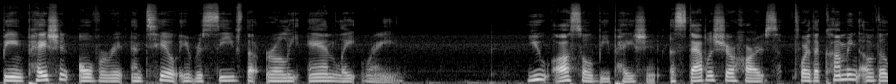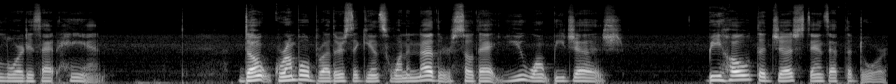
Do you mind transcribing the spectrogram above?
being patient over it until it receives the early and late rain. You also be patient. Establish your hearts, for the coming of the Lord is at hand. Don't grumble, brothers, against one another, so that you won't be judged. Behold, the judge stands at the door.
